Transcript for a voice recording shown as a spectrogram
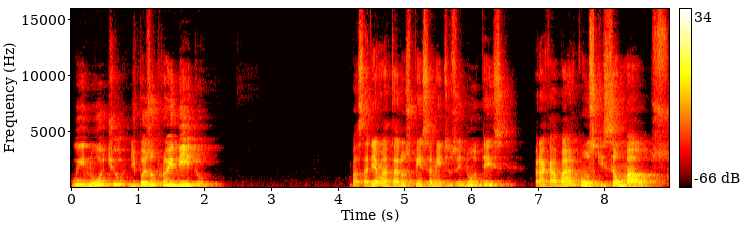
o inútil, depois o proibido. Bastaria matar os pensamentos inúteis para acabar com os que são maus.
